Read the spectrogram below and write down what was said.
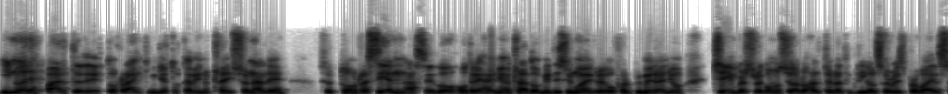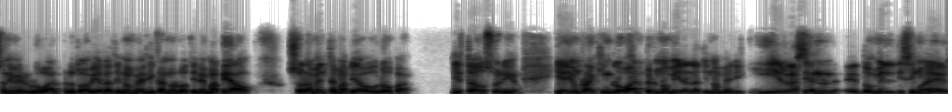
y no eres parte de estos rankings y estos caminos tradicionales, ¿cierto? Recién, hace dos o tres años atrás, 2019 creo fue el primer año, Chambers reconoció a los Alternative Legal Service Providers a nivel global, pero todavía Latinoamérica no lo tiene mapeado, solamente ha mapeado Europa y Estados Unidos. Y hay un ranking global, pero no miran Latinoamérica. Y recién en 2019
